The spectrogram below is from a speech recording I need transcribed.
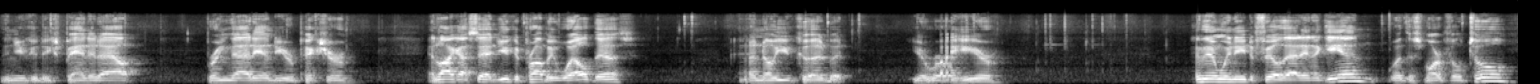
Then you could expand it out, bring that into your picture and like I said, you could probably weld this. And I know you could, but you're right here. And then we need to fill that in again with the Smart Fill tool.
